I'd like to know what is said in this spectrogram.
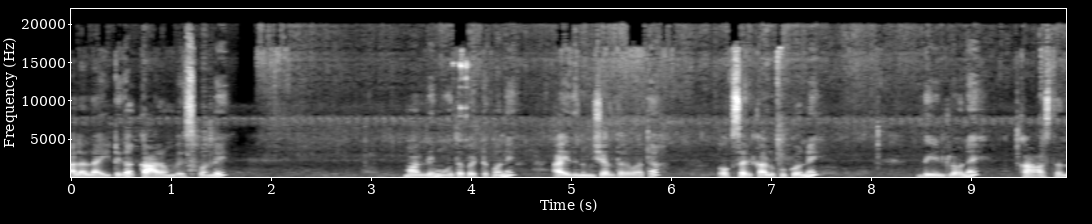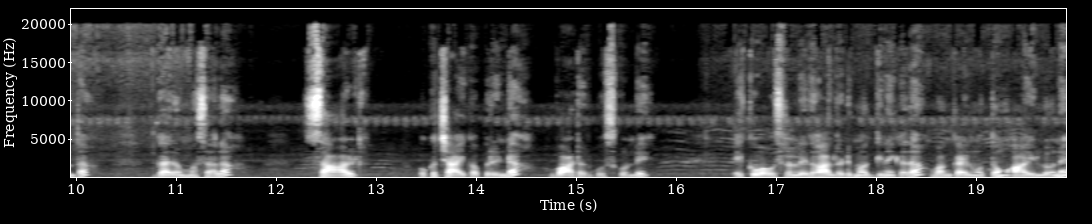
అలా లైట్గా కారం వేసుకోండి. మళ్ళీ మూత పెట్టుకొని ఐదు నిమిషాల తర్వాత ఒకసారి కలుపుకొని దీంట్లోనే కాస్తంత గరం మసాలా సాల్ట్ ఒక చాయ్ కప్ నిండా వాటర్ పోసుకోండి. ఎక్కువ అవసరం లేదు ఆల్రెడీ మగ్గినాయి కదా వంకాయలు మొత్తం ఆయిల్లోనే.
